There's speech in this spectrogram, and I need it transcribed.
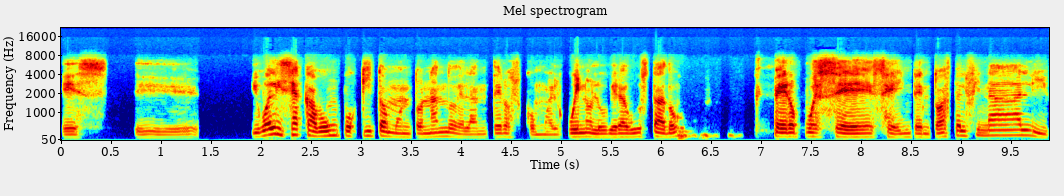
este, igual y se acabó un poquito amontonando delanteros como el Cuino le hubiera gustado, pero pues se, se intentó hasta el final y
